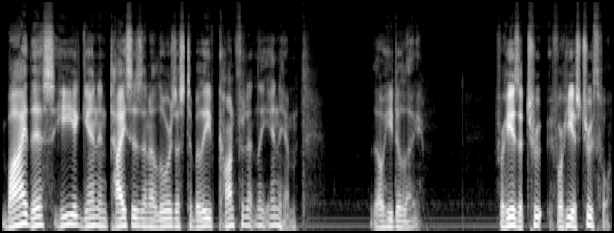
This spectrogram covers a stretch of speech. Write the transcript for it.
By this he again entices and allures us to believe confidently in him, though he delay. For he is a tru- for he is truthful,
